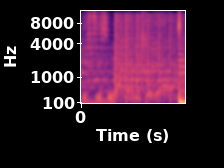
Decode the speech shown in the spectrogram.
This is not a drill.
